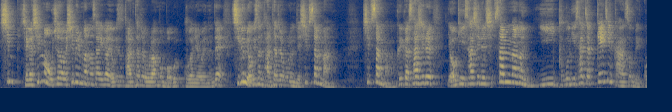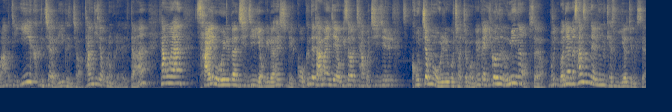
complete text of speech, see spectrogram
10 제가 10만 5천원과 11만원 사이가 여기서 단타적으로 한번 먹을 구간이라고 했는데 지금 여기서는 단타적으로는 이제 13만원 13만 원. 그러니까 사실은 여기 사실은 13만 원 이 부분이 살짝 깨질 가능성도 있고 아무튼 이 근처예요. 이 근처. 단기적으로는 그래요. 일단 향후에 한 4일 5일간 지지 여기를 할 수도 있고 근데 다만 이제 여기서 자꾸 지지를 고점을 올리고 저점을 올리고 그러니까 이거는 의미는 없어요. 뭐- 뭐냐면 상승 내리는 계속 이어지고 있어요.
